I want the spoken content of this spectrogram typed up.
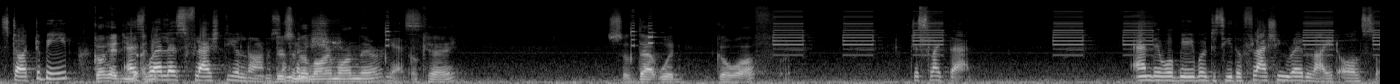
start to beep. Go ahead. You, as well as flash the alarm. There's an alarm on there? Yes. Okay. So that would go off. Just like that. And they will be able to see the flashing red light also,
